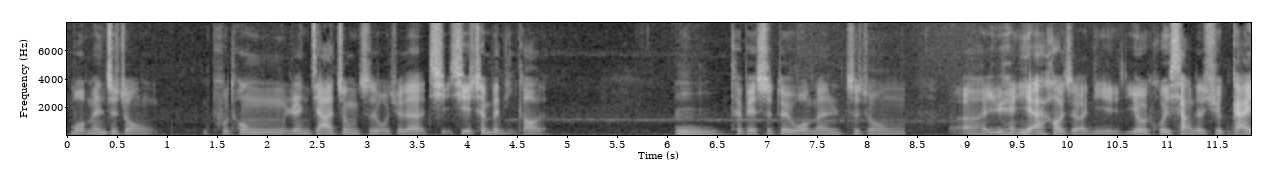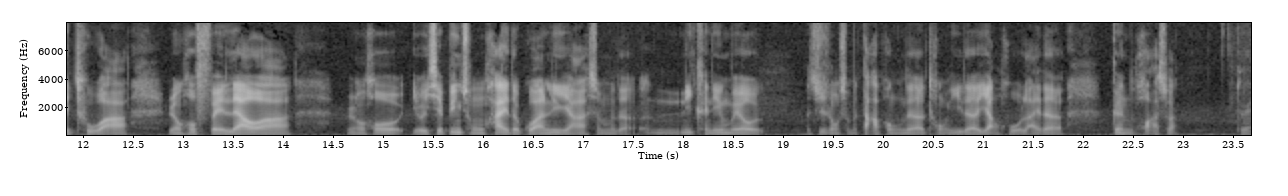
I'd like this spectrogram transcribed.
我们这种普通人家种植，我觉得其其实成本挺高的，嗯，特别是对我们这种呃 园艺爱好者，你又会想着去改土啊，然后肥料啊。然后有一些病虫害的管理啊什么的，嗯你肯定没有这种什么大棚的统一的养护来的更划算。对。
